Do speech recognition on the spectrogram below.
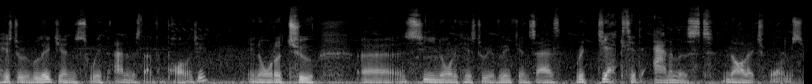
history of religions with animist anthropology in order to uh, see Nordic history of religions as rejected animist knowledge forms.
